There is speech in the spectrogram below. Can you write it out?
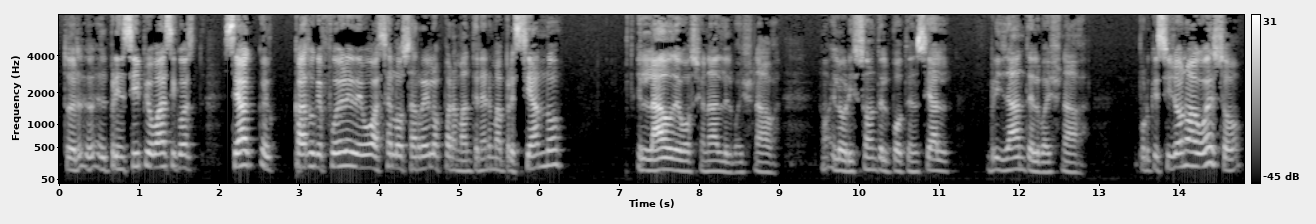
Entonces, el, principio básico es, sea el caso que fuere, debo hacer los arreglos para mantenerme apreciando el lado devocional del Vaishnava, ¿no? el horizonte, el potencial brillante del Vaishnava. Porque si yo no hago eso,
